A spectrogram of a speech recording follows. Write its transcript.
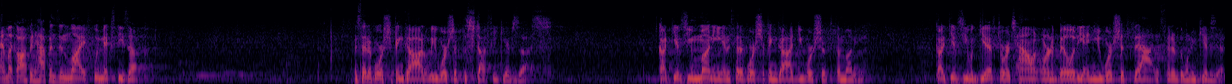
And like often happens in life, we mix these up. Instead of worshiping God, we worship the stuff He gives us. God gives you money, and instead of worshiping God, you worship the money. God gives you a gift or a talent or an ability, and you worship that instead of the one who gives it.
